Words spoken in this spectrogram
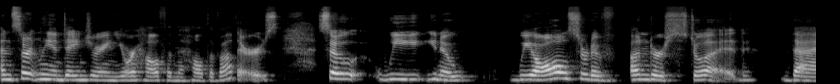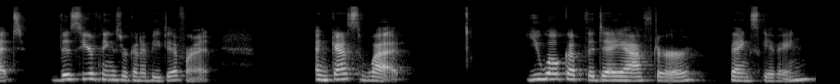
and certainly endangering your health and the health of others. So we, you know, we all sort of understood that this year things are going to be different. And guess what? You woke up the day after Thanksgiving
